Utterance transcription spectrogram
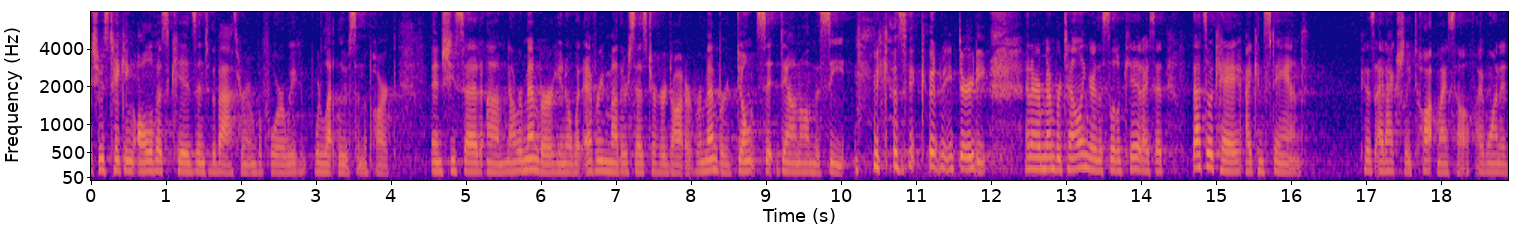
she was taking all of us kids into the bathroom before we were let loose in the park. And she said, um, Now remember, you know, what every mother says to her daughter remember, don't sit down on the seat because it could be dirty. And I remember telling her, this little kid, I said, That's okay, I can stand because I'd actually taught myself I wanted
